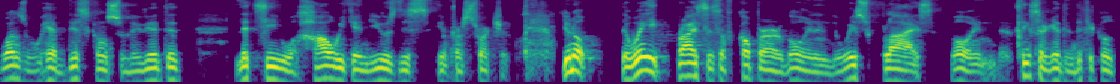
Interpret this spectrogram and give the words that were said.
Once we have this consolidated let's see how we can use this infrastructure. You know, the way prices of copper are going and the way supplies going, things are getting difficult.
